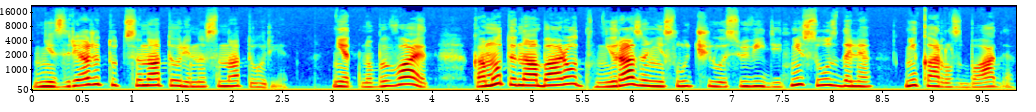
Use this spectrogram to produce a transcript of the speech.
Не зря же тут санаторий на санатории. Нет, но бывает, кому-то наоборот ни разу не случилось увидеть ни Суздаля, ни Карлсбада.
